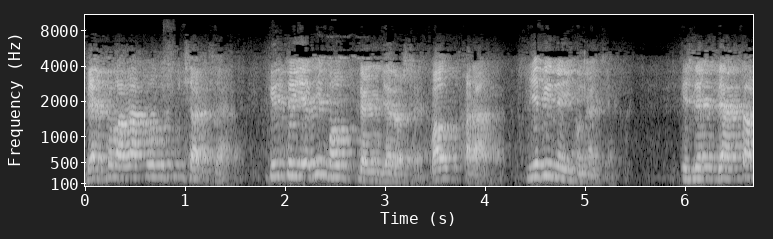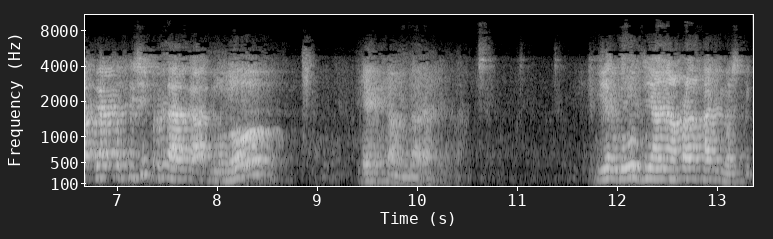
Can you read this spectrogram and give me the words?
व्यक्त वाला क्रोध कुछ अच्छा है किंतु ये भी बहुत डेंजरस है, बहुत खराब है। ये भी नहीं होना चाहिए। इसलिए व्यक्त अव्यक्त किसी प्रकार का अनुभव एकदम न रहेगा ये क्रोध जाना पड़ा था मस्ती।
